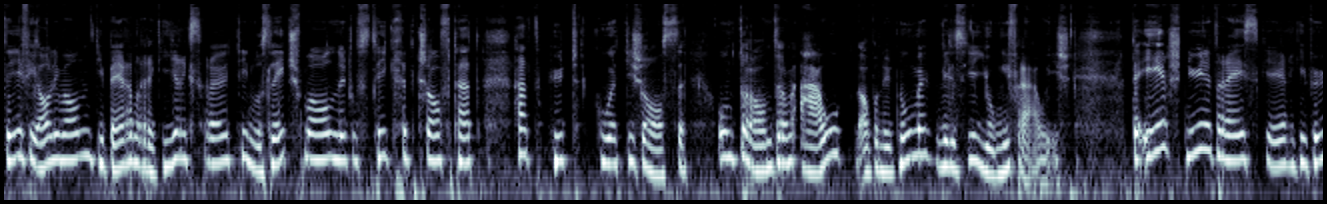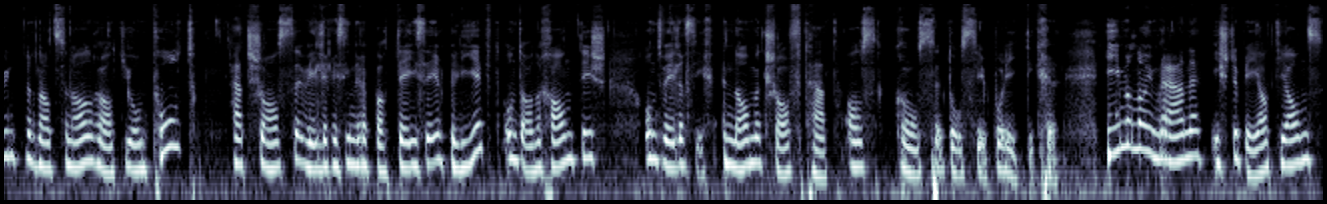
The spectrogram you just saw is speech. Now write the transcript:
Die Evi Alemann, die Berner Regierungsrätin, die das letzte Mal nicht aufs Ticket geschafft hat, hat heute gute Chancen. Unter anderem auch, aber nicht nur, weil sie eine junge Frau ist. Der erste 39-jährige Bündner Nationalrat Jon Pult hat Chancen, weil er in seiner Partei sehr beliebt und anerkannt ist und weil er sich einen Namen geschafft hat als grosser Dossierpolitiker. Immer noch im Rennen ist der Beat Jans,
